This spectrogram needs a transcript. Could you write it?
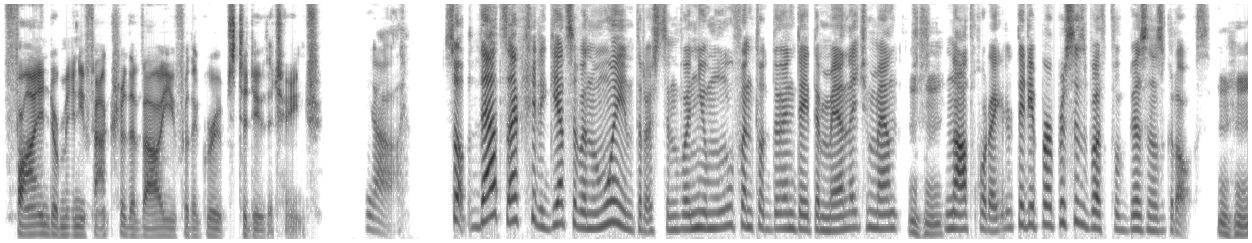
find or manufacture the value for the groups to do the change? Yeah. So that's actually gets even more interesting when you move into doing data management, mm-hmm. not for regulatory purposes, but for business growth. Mm-hmm.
